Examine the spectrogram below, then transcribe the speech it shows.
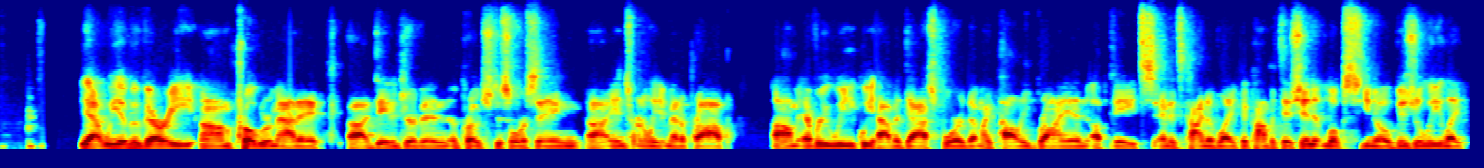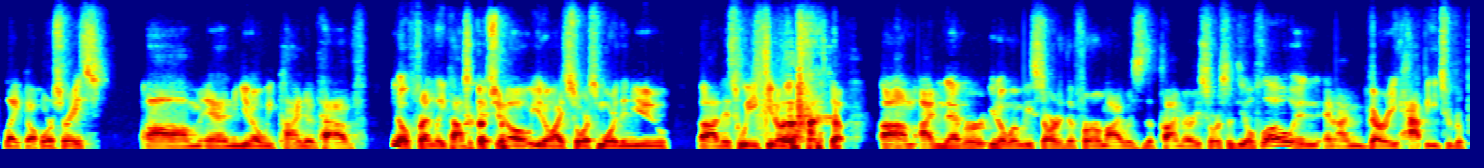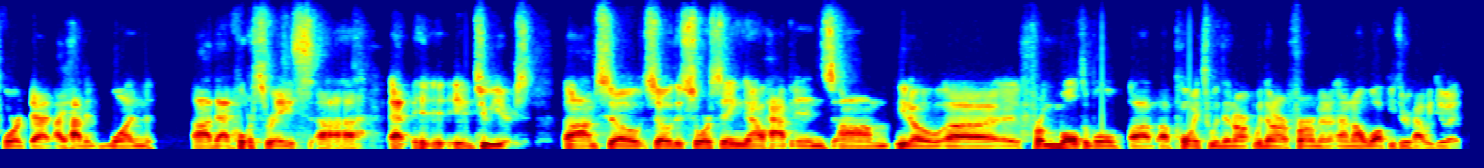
Yeah, we have a very um, programmatic, uh, data driven approach to sourcing uh, internally at Metaprop. Um, every week we have a dashboard that my colleague Brian updates, and it's kind of like a competition. It looks, you know, visually like like a horse race, um, and you know we kind of have you know friendly competition. oh, you know, I source more than you uh, this week, you know, that kind of stuff. Um, I'm never, you know, when we started the firm, I was the primary source of deal flow, and and I'm very happy to report that I haven't won uh, that horse race uh, at, in, in two years. Um, so so the sourcing now happens, um, you know, uh, from multiple uh, uh, points within our within our firm, and, and, I'll walk you through how we do it.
